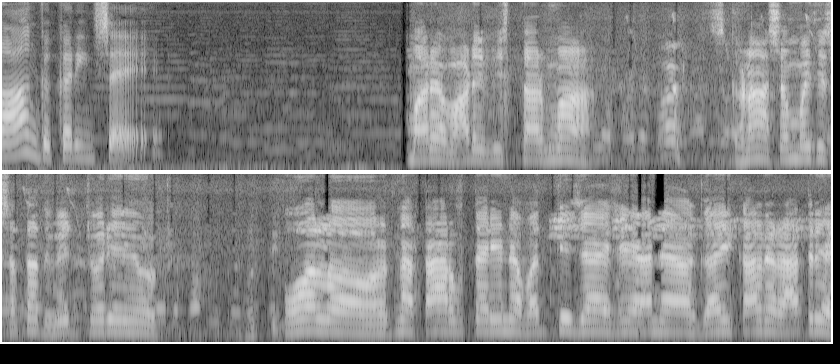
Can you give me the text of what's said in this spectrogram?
માંગ કરી છે. મારે વાડી વિસ્તારમાં ઘણા સમયથી સતત વીજ ચોરી પોલ ના તાર ઉતારીને વધતી જાય છે અને ગઈકાલે રાત્રે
